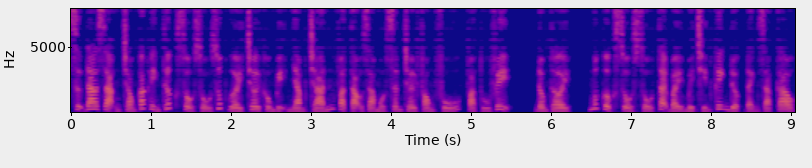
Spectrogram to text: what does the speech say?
Sự đa dạng trong các hình thức sổ số giúp người chơi không bị nhàm chán và tạo ra một sân chơi phong phú và thú vị. Đồng thời, mức cược sổ số tại 79 kinh được đánh giá cao,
